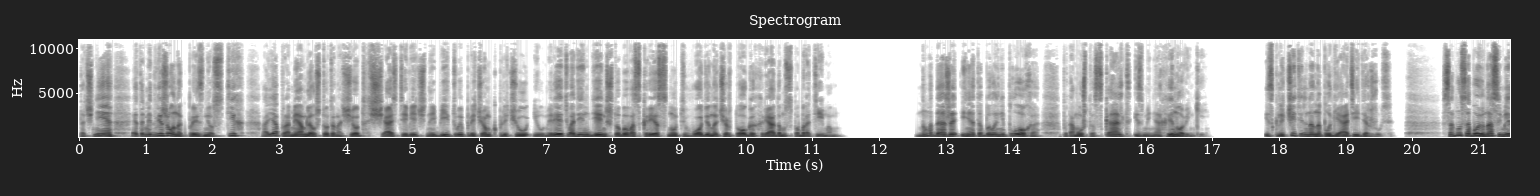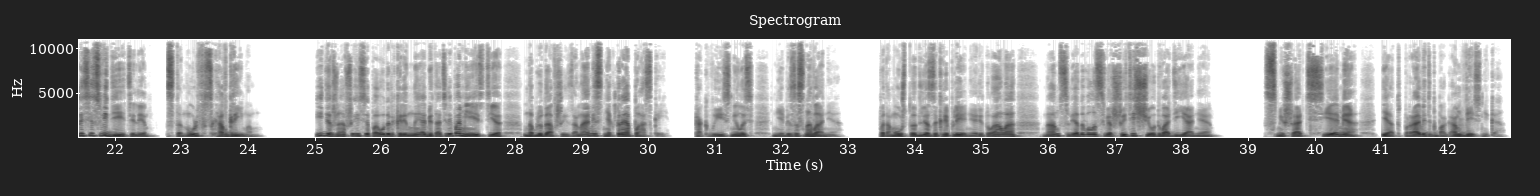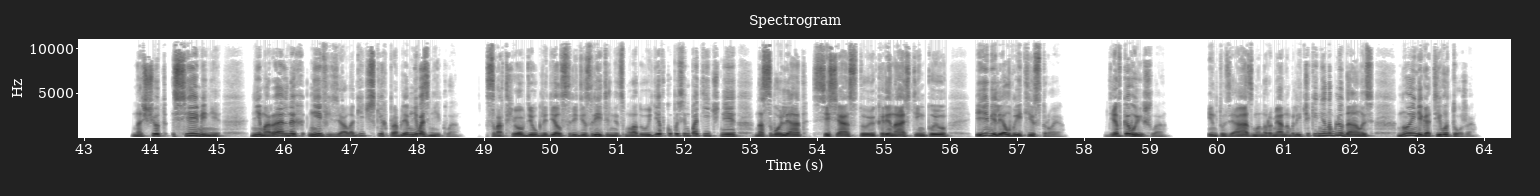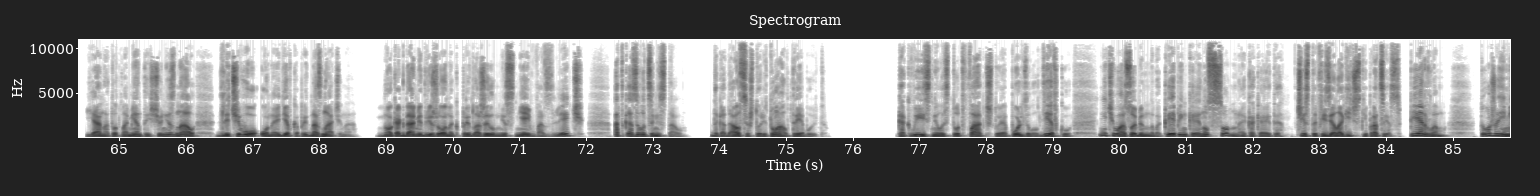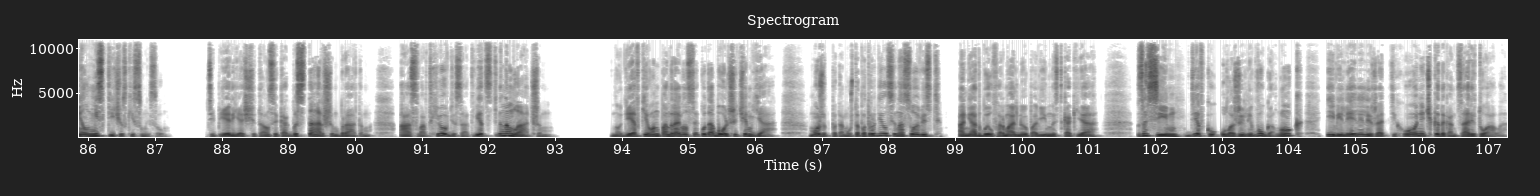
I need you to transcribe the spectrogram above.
Точнее, это медвежонок произнес стих, а я промямлил что-то насчет счастья вечной битвы плечом к плечу и умереть в один день, чтобы воскреснуть в воде на чертогах рядом с побратимом. Но даже и это было неплохо, потому что скальд из меня хреновенький. Исключительно на плагиате и держусь. Само собой, у нас имелись и свидетели — Стенульф с Хавгримом и державшиеся поодаль коренные обитатели поместья, наблюдавшие за нами с некоторой опаской. Как выяснилось, не без основания. Потому что для закрепления ритуала нам следовало свершить еще два деяния. Смешать семя и отправить к богам вестника. Насчет семени ни моральных, ни физиологических проблем не возникло. Свардхевди углядел среди зрительниц молодую девку посимпатичнее, на свой ляд, сисястую, коренастенькую, и велел выйти из строя. Девка вышла. Энтузиазма на румяном личике не наблюдалось, но и негатива тоже. Я на тот момент еще не знал, для чего оная девка предназначена. Но когда медвежонок предложил мне с ней возлечь, отказываться не стал. Догадался, что ритуал требует. Как выяснилось, тот факт, что я пользовал девку, ничего особенного, крепенькая, но сонная какая-то, чисто физиологический процесс, первым тоже имел мистический смысл. Теперь я считался как бы старшим братом, а Свардхевде, соответственно, младшим. Но девке он понравился куда больше, чем я. Может, потому что потрудился на совесть, а не отбыл формальную повинность, как я. Засим девку уложили в уголок и велели лежать тихонечко до конца ритуала.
